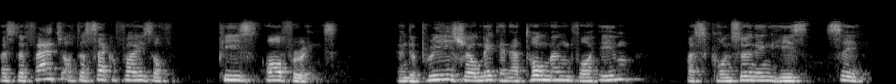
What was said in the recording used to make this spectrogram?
as the fat of the sacrifice of peace offerings. and the priest shall make an atonement for him as concerning his sin,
